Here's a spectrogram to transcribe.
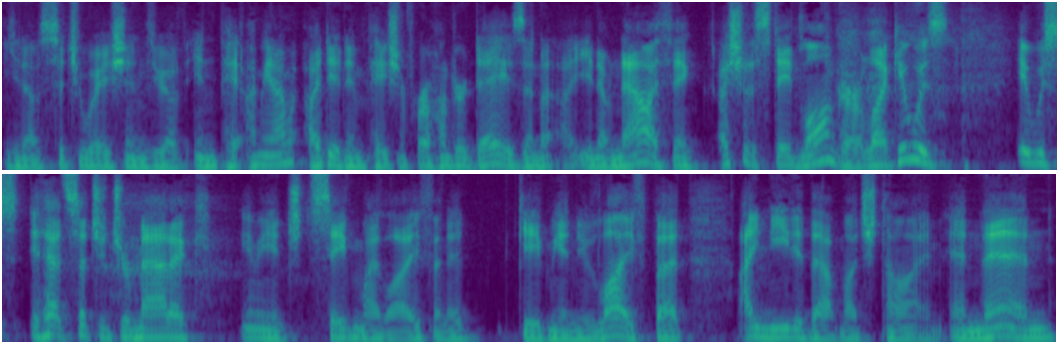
you know, situations. You have inpatient. I mean, I, I did inpatient for hundred days, and uh, you know, now I think I should have stayed longer. Like it was, it was, it had such a dramatic. I mean, it saved my life, and it gave me a new life. But I needed that much time, and then.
